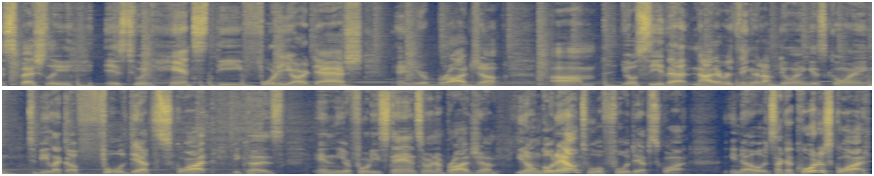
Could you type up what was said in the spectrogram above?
especially, is to enhance the 40 yard dash and your broad jump. Um, you'll see that not everything that I'm doing is going to be like a full depth squat because in your 40 stance or in a broad jump, you don't go down to a full depth squat. You know, it's like a quarter squat,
